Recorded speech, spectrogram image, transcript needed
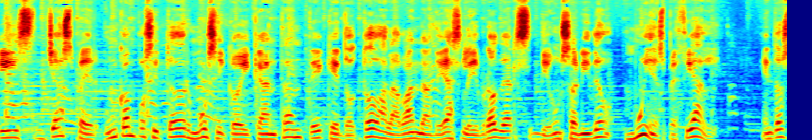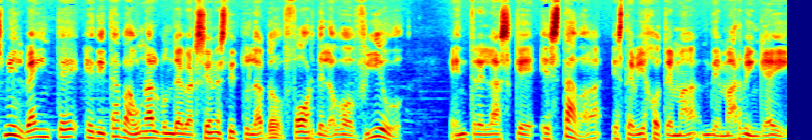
Chris Jasper, un compositor, músico y cantante que dotó a la banda de Ashley Brothers de un sonido muy especial. En 2020 editaba un álbum de versiones titulado For the Love of You, entre las que estaba este viejo tema de Marvin Gaye.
